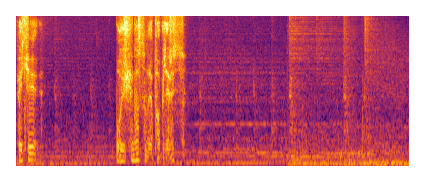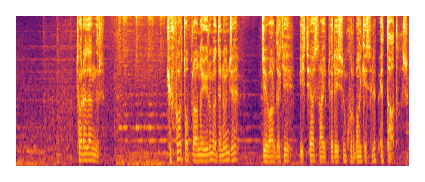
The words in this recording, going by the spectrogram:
Peki bu işi nasıl yapabiliriz? Töredendir. Küffar toprağına yürümeden önce civardaki ihtiyaç sahipleri için kurban kesilip et dağıtılır.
